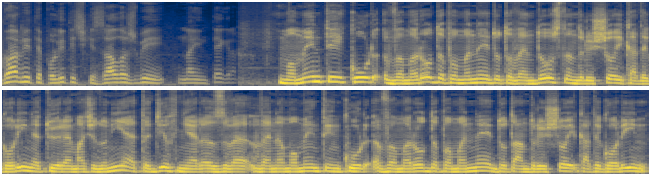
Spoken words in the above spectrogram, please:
Glavni te politiçki založbi na integra. Momenti kur VMRO-DPMNE do të vendosë të ndryshojë kategorinë e tyre Maqedonia e të gjithë njerëzve dhe në momentin kur VMRO-DPMNE do ta ndryshojë kategorinë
